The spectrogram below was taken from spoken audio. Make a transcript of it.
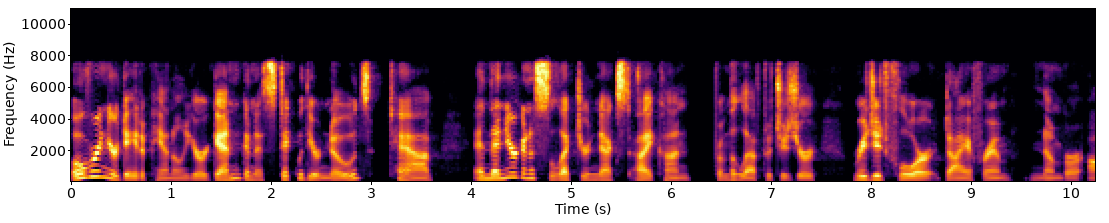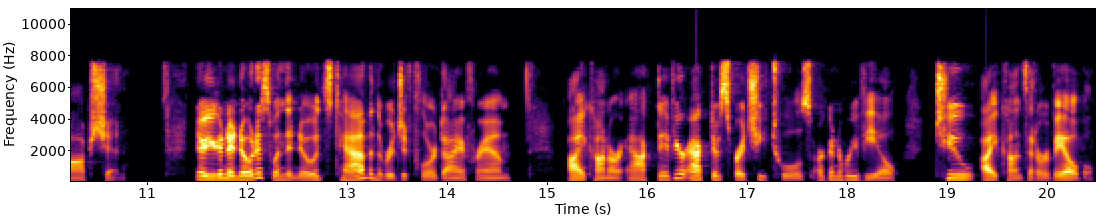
Over in your data panel, you're again going to stick with your Nodes tab, and then you're going to select your next icon from the left, which is your rigid floor diaphragm number option. Now you're going to notice when the Nodes tab and the rigid floor diaphragm icon are active, your active spreadsheet tools are going to reveal two icons that are available.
